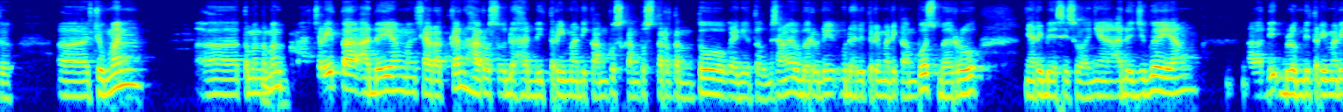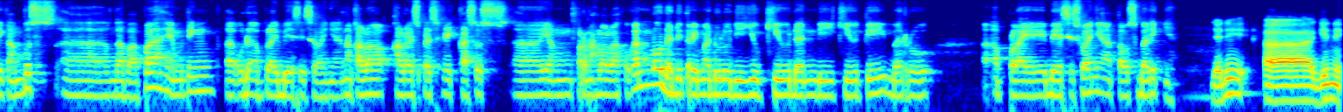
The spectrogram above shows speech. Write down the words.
gitu. Uh, cuman uh, teman-teman hmm. pernah cerita ada yang mensyaratkan harus udah diterima di kampus-kampus tertentu kayak gitu. Misalnya baru di, udah diterima di kampus baru nyari beasiswanya. Ada juga yang uh, di, belum diterima di kampus uh, nggak apa-apa, yang penting uh, udah apply beasiswanya. Nah kalau kalau spesifik kasus uh, yang pernah lo lakukan, lo udah diterima dulu di UQ dan di QT baru uh, apply beasiswanya atau sebaliknya? Jadi uh, gini,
